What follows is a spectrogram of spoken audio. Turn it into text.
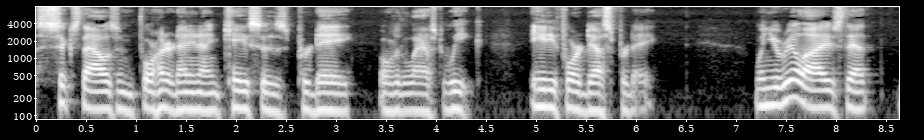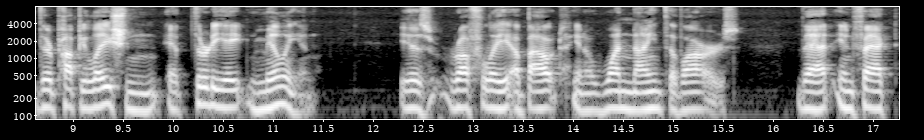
6,499 cases per day over the last week, 84 deaths per day. When you realize that their population at 38 million is roughly about, you know, one ninth of ours, that in fact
